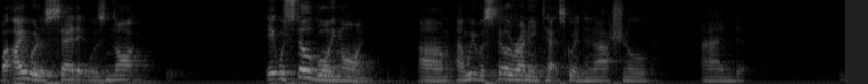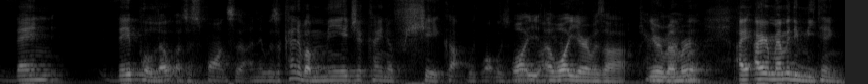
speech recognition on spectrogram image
but I would have said it was not. It was still going on, um, and we were still running Texaco International, and then they pulled out as a sponsor, and there was a kind of a major kind of shake up with what was What, going y- on. uh, what year was that? Can't you remember? I, I remember the meeting,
